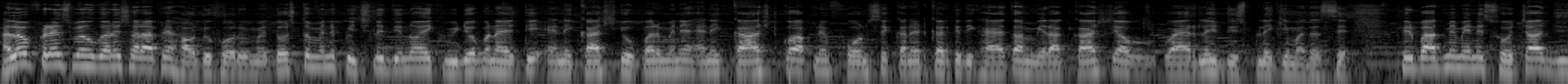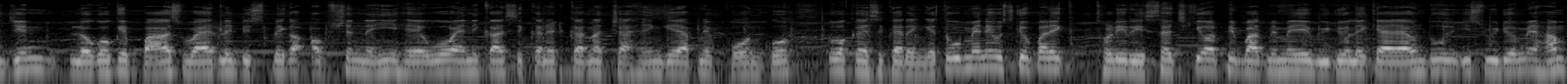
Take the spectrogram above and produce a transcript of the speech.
हेलो फ्रेंड्स मैं हूँ गणेश आप हाउ टू फोरू में। दोस्तों, मैंने पिछले दिनों एक वीडियो बनाई थी एनी कास्ट के ऊपर। मैंने एनी कास्ट को अपने फ़ोन से कनेक्ट करके दिखाया था मेरा कास्ट या वायरलेस डिस्प्ले की मदद से। फिर बाद में मैंने सोचा जिन लोगों के पास वायरलेस डिस्प्ले का ऑप्शन नहीं है, वो एनी कास्ट से कनेक्ट करना चाहेंगे अपने फ़ोन को तो वो कैसे करेंगे? तो मैंने उसके ऊपर एक थोड़ी रिसर्च की और फिर बाद में मैं ये वीडियो लेके आया हूँ। तो इस वीडियो में हम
